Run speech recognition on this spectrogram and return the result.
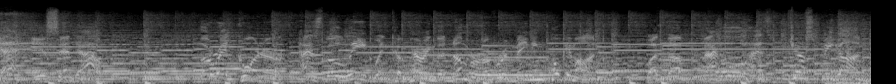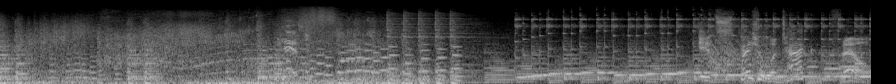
Net is sent out. The red corner has the lead when comparing the number of remaining Pokemon, but the battle has just begun. Special attack fell.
